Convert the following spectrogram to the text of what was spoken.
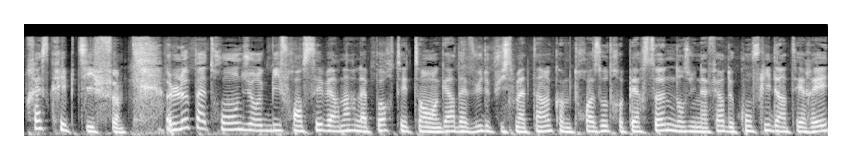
prescriptif. Le patron du rugby français, Bernard Laporte, est en garde à vue depuis ce matin, comme trois autres personnes, dans une affaire de conflit d'intérêts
